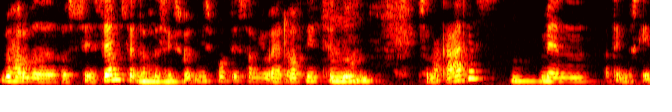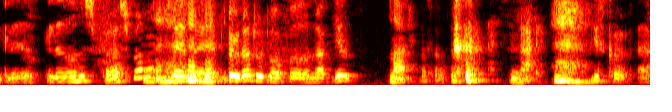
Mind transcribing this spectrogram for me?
nu har du været hos CSM, Center for Mm. Seksuel Misbrug, det som jo er et offentligt tilbud, Mm. som er gratis, Mm. men, og det er måske et led- ledende spørgsmål, men øh, føler du, du har fået nok hjælp? Nej, nej, iskoldt, ja.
